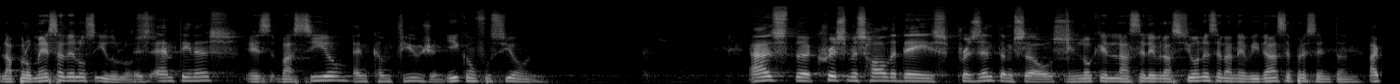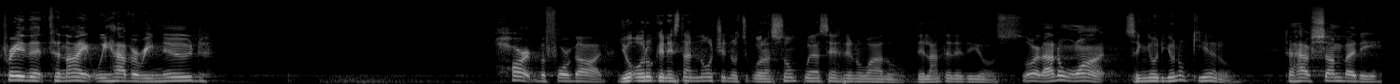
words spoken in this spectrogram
La promesa de los is ídolos emptiness es vacío and confusion. y confusión. As the Christmas holidays present themselves, En lo que las celebraciones de la Navidad se presentan, I pray that tonight we have a renewed heart before God. yo oro que en esta noche nuestro corazón pueda ser renovado delante de Dios. Lord, I don't want Señor, yo no quiero to have somebody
